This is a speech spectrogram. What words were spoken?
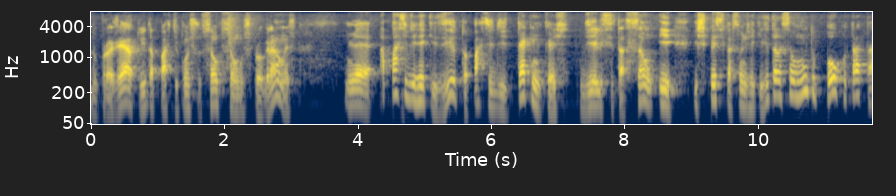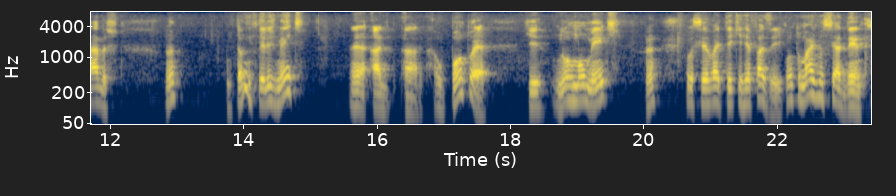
do projeto e da parte de construção, que são os programas, é, a parte de requisito, a parte de técnicas de elicitação e especificação de requisito, elas são muito pouco tratadas. Né? Então, infelizmente, é, a, a, o ponto é que normalmente né, você vai ter que refazer. E quanto mais você adentre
